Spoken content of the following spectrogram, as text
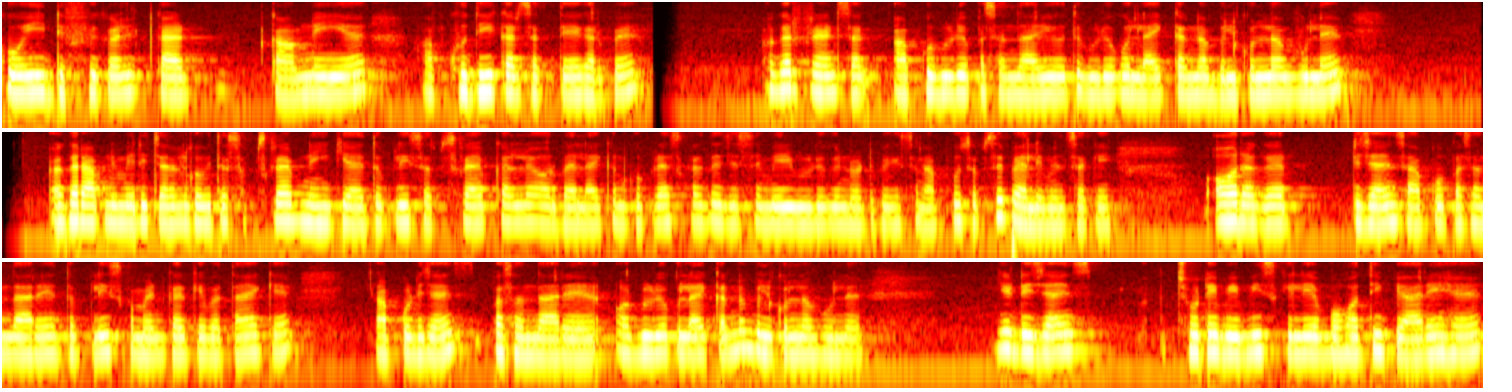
कोई डिफ़िकल्ट काम नहीं है, आप खुद ही कर सकते हैं घर पे। अगर फ्रेंड्स आपको वीडियो पसंद आ रही हो तो वीडियो को लाइक करना बिल्कुल ना भूलें। अगर आपने मेरे चैनल को अभी तक सब्सक्राइब नहीं किया है तो प्लीज़ सब्सक्राइब कर लें और बेल आइकन को प्रेस कर दें जिससे मेरी वीडियो की नोटिफिकेशन आपको सबसे पहले मिल सके। और अगर डिज़ाइंस आपको पसंद आ रहे हैं तो प्लीज़ कमेंट करके बताएँ कि आपको डिज़ाइंस पसंद आ रहे हैं और वीडियो को लाइक करना बिल्कुल ना भूलें। ये डिज़ाइंस छोटे बेबीज़ के लिए बहुत ही प्यारे हैं।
